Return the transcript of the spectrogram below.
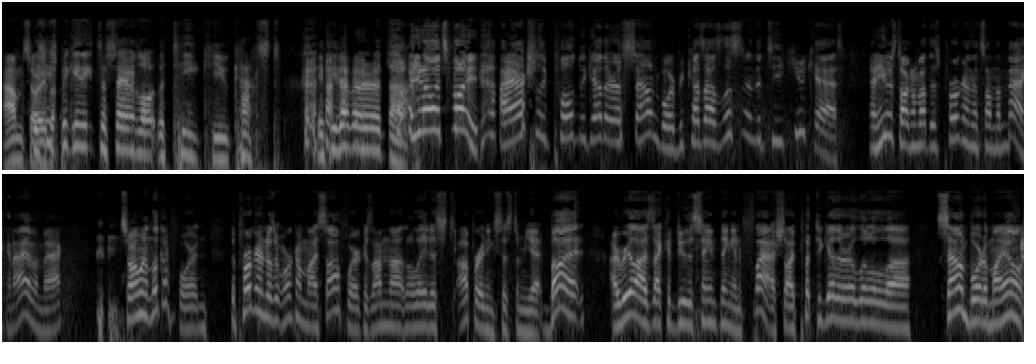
I'm sorry, this is but beginning to sound like the TQ cast if you've ever heard that, You know what's funny? I actually pulled together a soundboard because I was listening to the TQ cast, and he was talking about this program that's on the Mac, and I have a Mac. So I went looking for it, and the program doesn't work on my software because I'm not the latest operating system yet. But I realized I could do the same thing in Flash, so I put together a little uh, soundboard of my own,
